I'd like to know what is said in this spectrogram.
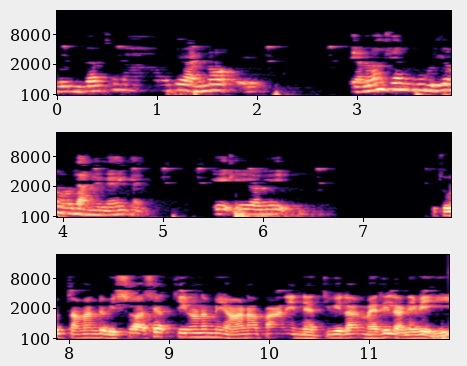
විදර්ශනාවට යන්න යනවා කියන්නේ මොකද මම දන්නේ නැහැ කියන්නේ. ඒ ඒ වගේ ඒක තමන්ට විශ්වාසයක් තියෙනවනම් මේ ආනාපානෙ නැති වෙලා මැරිලා නෙවෙයි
